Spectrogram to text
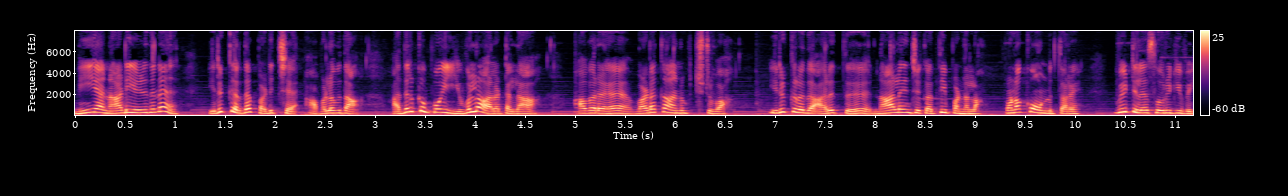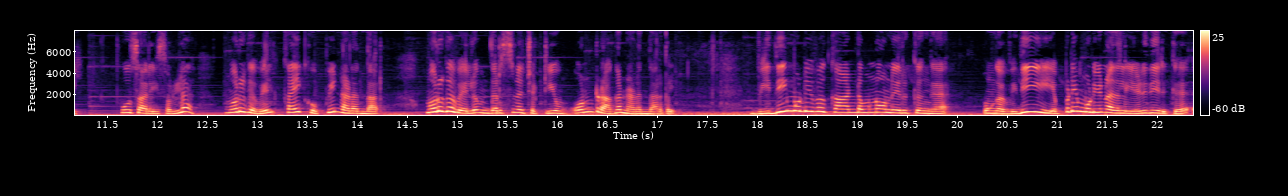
நீயா நாடி எழுதுன? இருக்கிறத படிச்ச அவ்வளவுதான். அதற்கு போய் இவ்வளோ அலட்டலா? அவரை வடக்க அனுப்பிச்சிட்டு வா. இருக்கிறத அறுத்து நாலஞ்சு கத்தி பண்ணலாம். உனக்கும் ஒன்று தரேன். வீட்டில் சொருகி வை. பூசாரி சொல்ல முருகவேல் கைகூப்பி நடந்தார். முருகவேலும் தரிசன செட்டியும் ஒன்றாக நடந்தார்கள். விதி முடிவு காண்டம்னு ஒன்று இருக்குங்க. உங்கள் விதி எப்படி முடியும்னு அதில் எழுதியிருக்கு.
